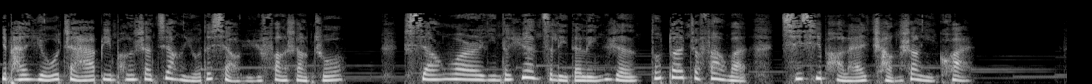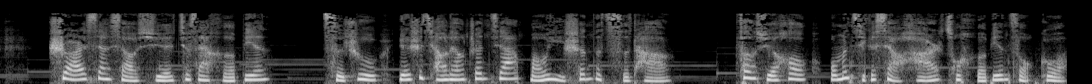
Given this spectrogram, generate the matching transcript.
一盘油炸并喷上酱油的小鱼放上桌。香味儿引得院子里的邻人都端着饭碗齐齐跑来尝上一块。树儿巷小学就在河边，此处原是桥梁专家毛以生的祠堂。放学后，我们几个小孩从河边走过，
